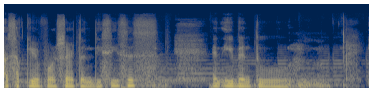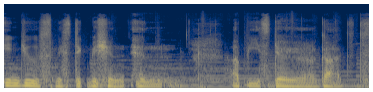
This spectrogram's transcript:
as a cure for certain diseases, and even to induce mystic vision and appease their gods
